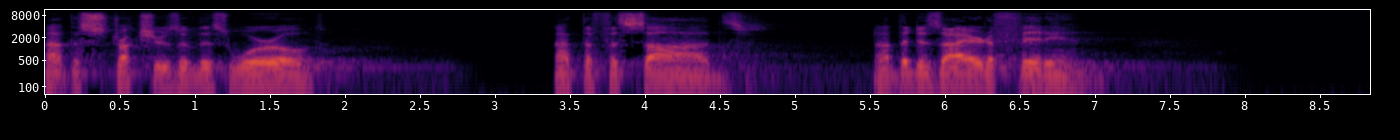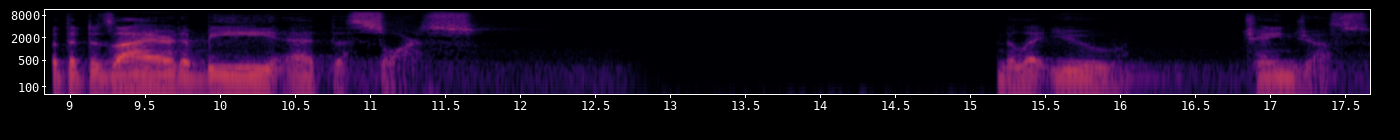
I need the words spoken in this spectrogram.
not the structures of this world, not the facades, not the desire to fit in. But the desire to be at the source. And to let you change us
